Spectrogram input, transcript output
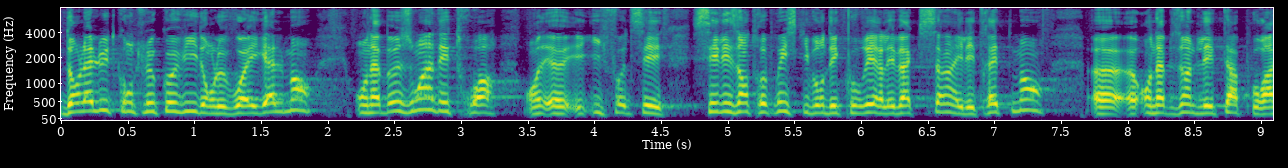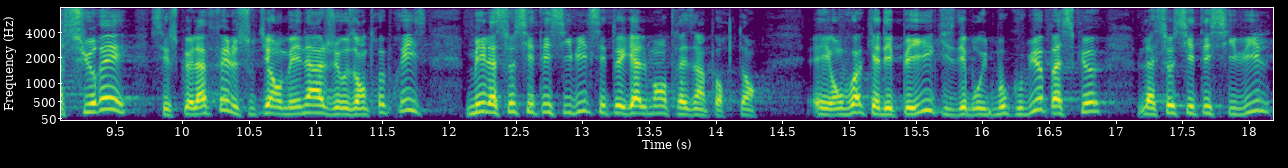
Dans la lutte contre le Covid, on le voit également. On a besoin des trois. Euh, c'est les entreprises qui vont découvrir les vaccins et les traitements. Euh, on a besoin de l'État pour assurer, c'est ce que l'a fait, le soutien aux ménages et aux entreprises. Mais la société civile, c'est également très important. Et on voit qu'il y a des pays qui se débrouillent beaucoup mieux parce que la société civile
